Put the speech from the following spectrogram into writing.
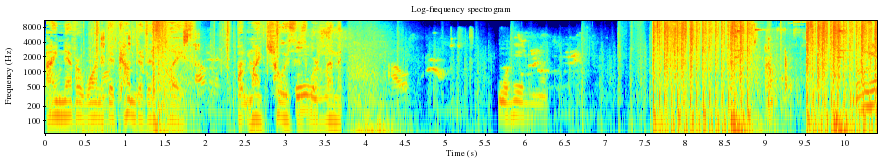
I never wanted to come to this place, but my choices were limited. เอาโมเห็นนะโมเห็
